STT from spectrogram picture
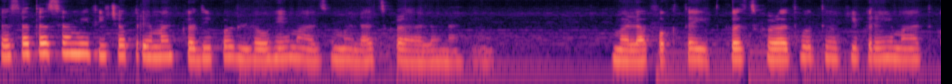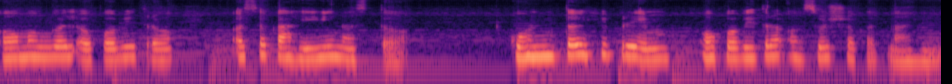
तसा तसा मी तिच्या प्रेमात कधी पडलो हे माझं मलाच कळालं नाही. मला फक्त इतकंच कळत होतं की प्रेमात अमंगल अपवित्र असं काहीही नसतं. कोणतंही प्रेम अपवित्र असूच शकत नाही.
